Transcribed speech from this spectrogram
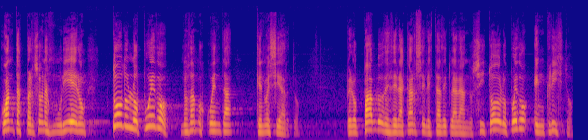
cuántas personas murieron. Todo lo puedo, nos damos cuenta que no es cierto. Pero Pablo desde la cárcel está declarando, sí, todo lo puedo en Cristo,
